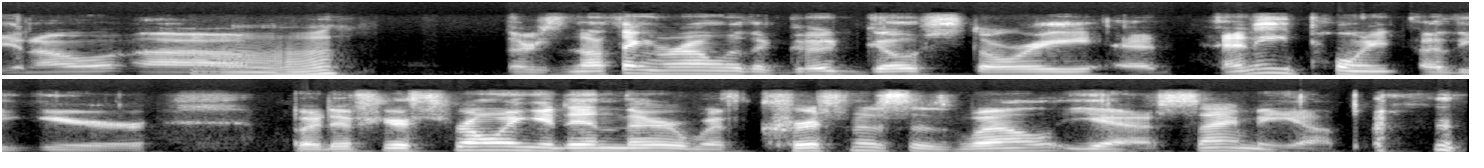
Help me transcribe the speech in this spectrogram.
You know, um, Mhm. there's nothing wrong with a good ghost story at any point of the year. But if you're throwing it in there with Christmas as well, yeah, sign me up.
